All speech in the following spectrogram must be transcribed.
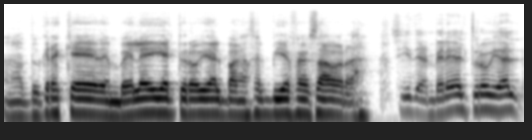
Ah, ¿Tú crees que Dembélé y Arturo Vidal van a ser BFFs ahora? Sí, Dembélé y Arturo Vidal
